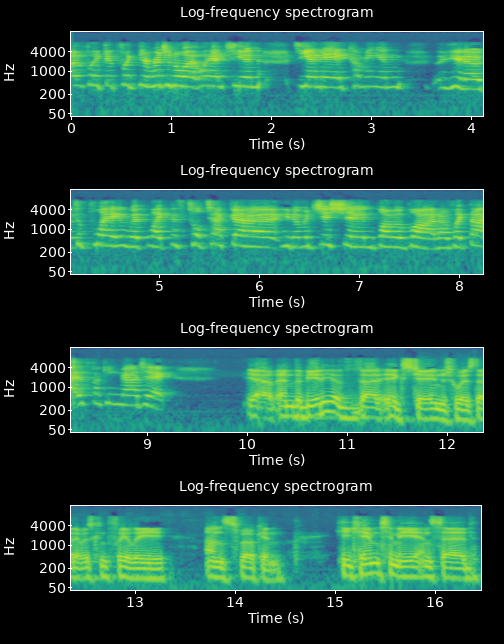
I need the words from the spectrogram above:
I was like, it's like the original Atlantean DNA coming in, you know, to play with like this Tolteca, you know, magician, blah blah blah. And I was like, that is fucking magic. Yeah, and the beauty of that exchange was that it was completely unspoken. He came to me and said,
